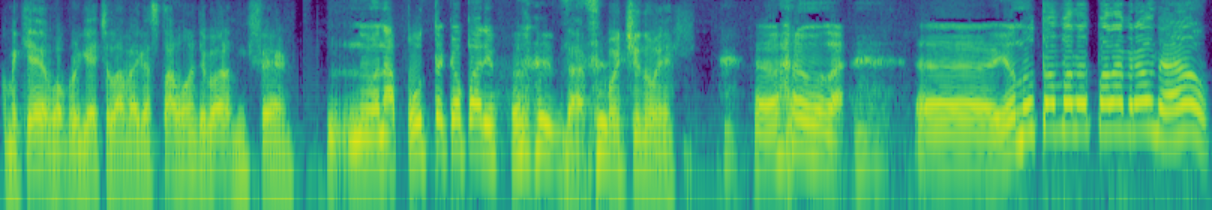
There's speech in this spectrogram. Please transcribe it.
Como é que é? O Alborguete lá vai gastar onde agora? No inferno. No- na puta que eu pariu. Tá, continue. Vamos lá. Ah, eu não tô falando palavrão, não.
